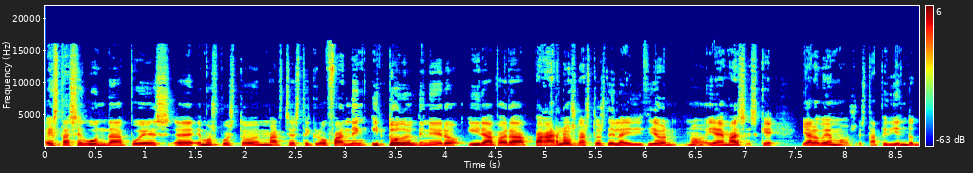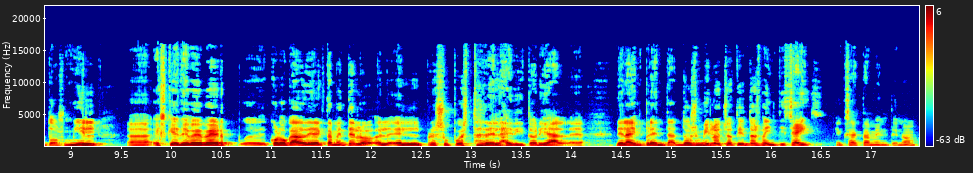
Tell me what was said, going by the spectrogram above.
esta segunda, pues eh, hemos puesto en marcha este crowdfunding y todo el dinero irá para pagar los gastos de la edición, ¿no? Y además es que ya lo vemos, está pidiendo 2.000, eh, es que debe haber eh, colocado directamente el, presupuesto de la editorial, de la imprenta, 2.826 exactamente, ¿no?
